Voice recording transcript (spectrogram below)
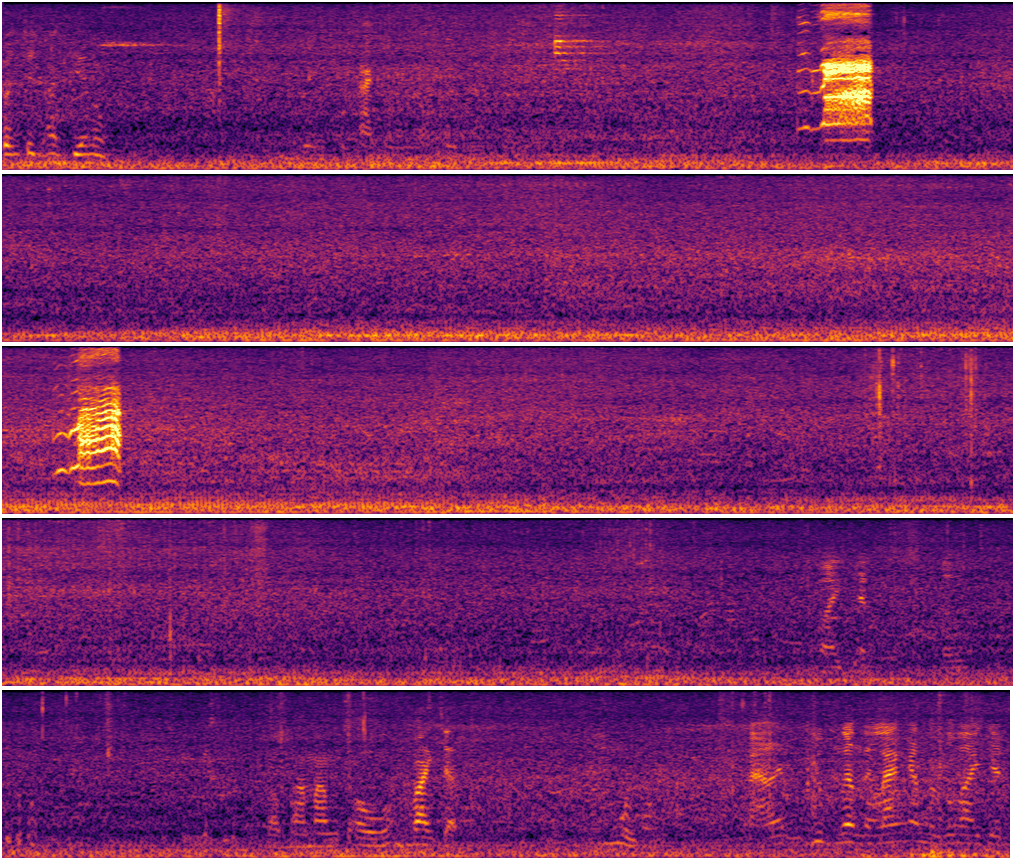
Phấn 呢 vai chật mùi không à dùng gần thằng lan canh thằng vai chật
